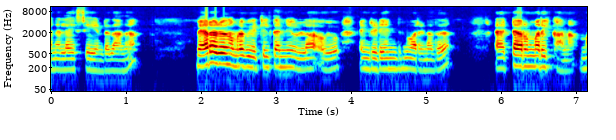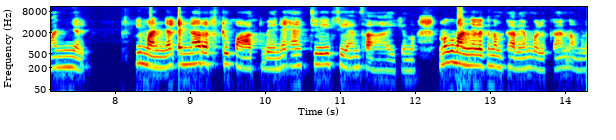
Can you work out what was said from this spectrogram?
അനലൈസ് ചെയ്യേണ്ടതാണ്. വേറൊരു നമ്മുടെ വീട്ടിൽ തന്നെയുള്ള ഒരു ഇൻഗ്രീഡിയന്റ് എന്ന് പറയുന്നത് ടെർമറിക് ആണ് മഞ്ഞൾ. ഈ മഞ്ഞൾ എൻ ആർ എഫ് ടു പാത്വേനെ ആക്ടിവേറ്റ് ചെയ്യാൻ സഹായിക്കുന്നു. നമുക്ക് മഞ്ഞളൊക്കെ നമുക്കറിയാം വെളുക്കാൻ നമ്മൾ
